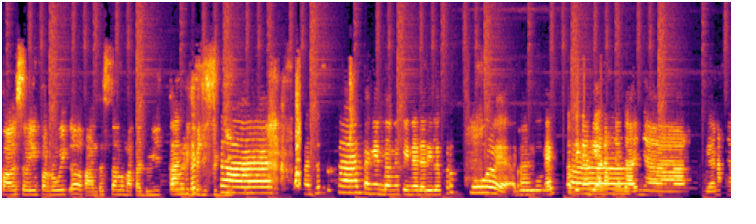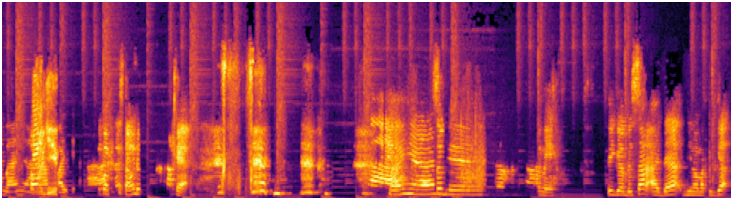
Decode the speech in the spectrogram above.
pound sterling per week. Oh pantesan lo mata duitan lo digaji segitu. Pantesan pengen banget pindah dari Liverpool ya. Aduh eh tapi kan dia anaknya banyak. Dia anaknya banyak. Oh, gitu. aja. Tahun udah ya banyak so, nih tiga besar ada di nomor tiga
